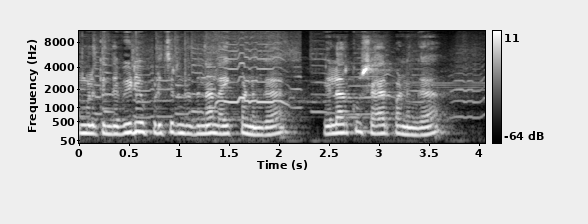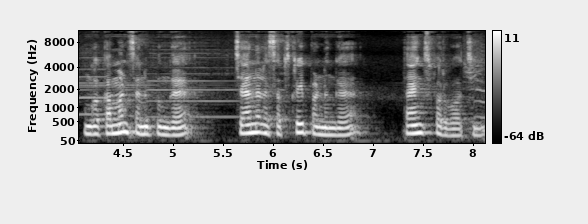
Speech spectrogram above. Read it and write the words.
உங்களுக்கு இந்த வீடியோ பிடிச்சிருந்ததுன்னா லைக் பண்ணுங்கள் எல்லாருக்கும் ஷேர் பண்ணுங்கள் உங்கள் கமெண்ட்ஸ் அனுப்புங்க. சேனலை சப்ஸ்கிரைப் பண்ணுங்கள் தேங்க்ஸ் ஃபார் வாட்சிங்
